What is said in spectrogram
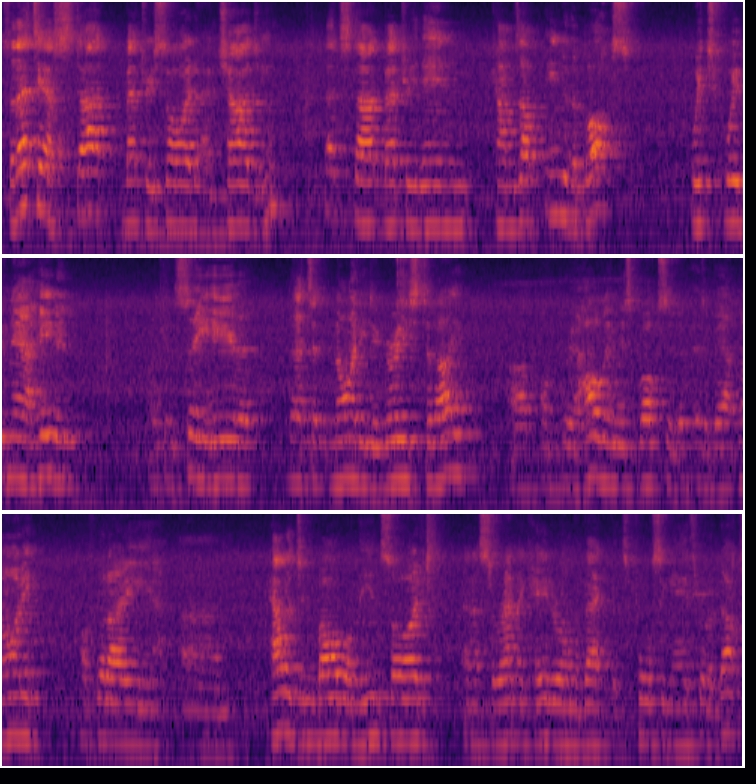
So that's our start battery side and charging. That start battery then comes up into the box, which we've now heated. You can see here that that's at 90 degrees today. Uh, we're holding this box at, at, about 90. I've got a um, halogen bulb on the inside and a ceramic heater on the back that's forcing air through a duct.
